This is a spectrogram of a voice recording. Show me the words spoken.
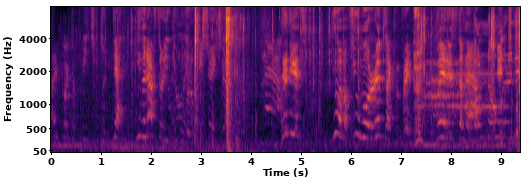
I'm going to beat you to death, even after you give me the location. Idiot! You have a few more ribs I can break. Where is the man? I don't know where it is.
